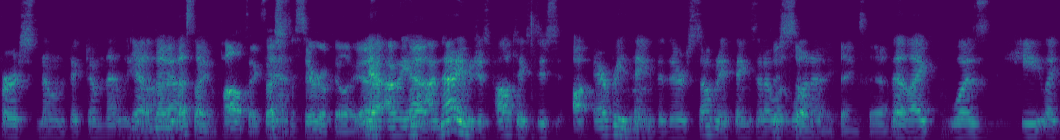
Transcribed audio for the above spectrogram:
first known victim that we Yeah, no, that's not even politics. That's Yeah. just a serial killer. yeah. Yeah, I mean, yeah. I'm not even just politics, just uh, everything. That there's so many things that I would There's so want many things. Yeah. that like was he like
